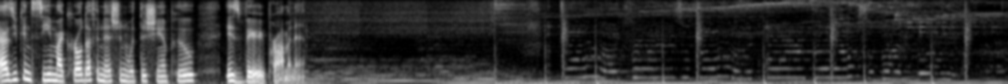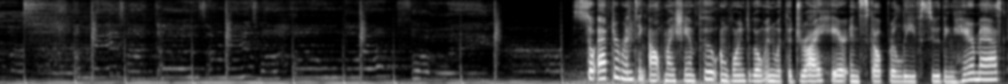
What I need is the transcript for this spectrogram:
as you can see, my curl definition with this shampoo is very prominent. So after rinsing out my shampoo, I'm going to go in with the Dry Hair and Scalp Relief Soothing Hair Mask.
